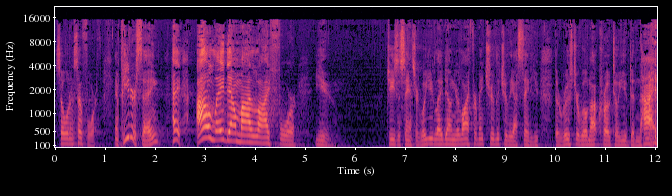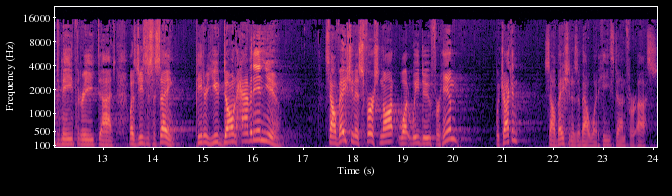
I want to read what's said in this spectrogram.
so on and so forth. And Peter's saying, hey, I'll lay down my life for you. Jesus answered, Will you lay down your life for me? Truly, truly, I say to you, the rooster will not crow till you've denied me three times. What Jesus is saying, Peter, you don't have it in you. Salvation is first not what we do for him. We tracking? Salvation is about what he's done for us.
